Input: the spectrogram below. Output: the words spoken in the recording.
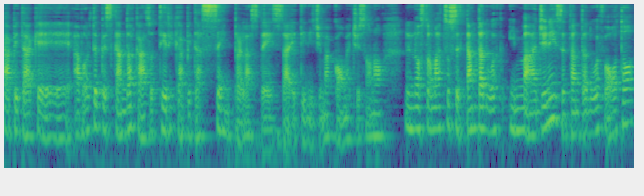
capita che a volte pescando a caso ti ricapita sempre la stessa e ti dici ma come ci sono nel nostro mazzo 72 immagini, 72 foto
